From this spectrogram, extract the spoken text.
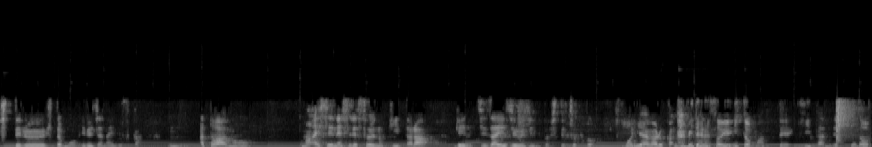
知ってる人もいるじゃないですか。うん、あとはあの、まあ、SNS でそういうの聞いたら、現地在住人としてちょっと盛り上がるかなみたいなそういう意図もあって聞いたんですけど、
